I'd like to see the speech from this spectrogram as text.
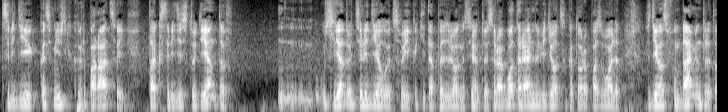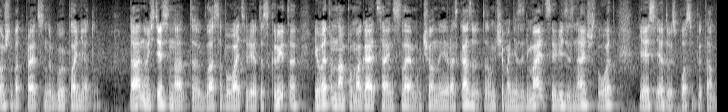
среди космических корпораций, так и среди студентов. Исследователи делают свои какие-то определенные исследования, то есть работа реально ведется, которая позволит сделать фундамент для того, чтобы отправиться на другую планету да, но, естественно, от глаз обывателей это скрыто, и в этом нам помогает Science Slam. Ученые рассказывают о том, чем они занимаются, и люди знают, что вот я исследую способы там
